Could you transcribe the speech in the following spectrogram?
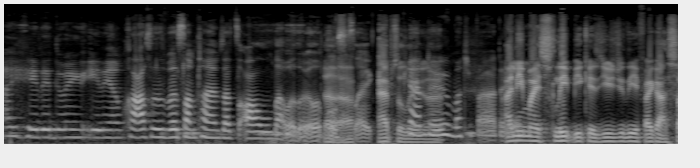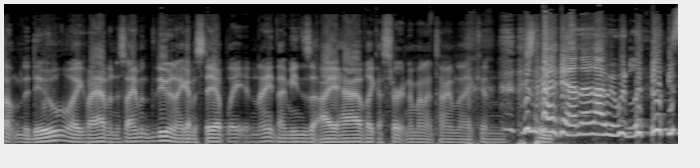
I hated doing 8 a.m. classes, but sometimes that's all that was available. Uh, so like, absolutely can't not. do much about it. I need my sleep because usually if I got something to do, like if I have an assignment to do and I got to stay up late at night, that means I have like a certain amount of time that I can sleep. Diana and I we would literally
